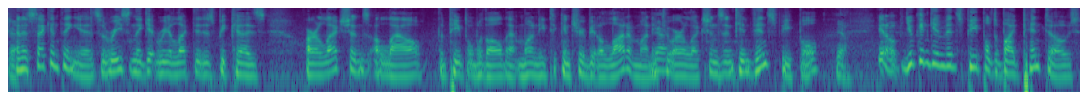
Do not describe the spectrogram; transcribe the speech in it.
And the second thing is the reason they get reelected is because our elections allow the people with all that money to contribute a lot of money Yeah. to our elections and convince people. Yeah. You know, you can convince people to buy Pintos.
